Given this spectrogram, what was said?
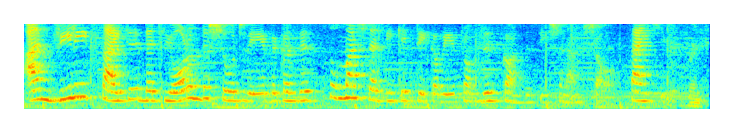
I'm really excited that you're on the show today because there's so much that we can take away from this conversation, I'm sure. Thank you. Thank you.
